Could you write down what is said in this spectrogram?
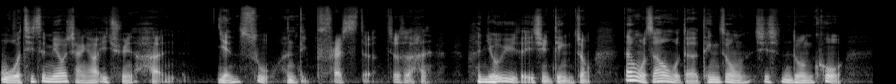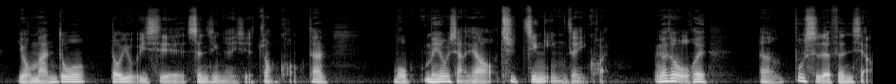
我其实没有想要一群很严肃、很 depressed 的，就是很很忧郁的一群听众。但我知道我的听众其实轮廓有蛮多，都有一些身心的一些状况，但我没有想要去经营这一块。应该说，我会、呃、不时的分享，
